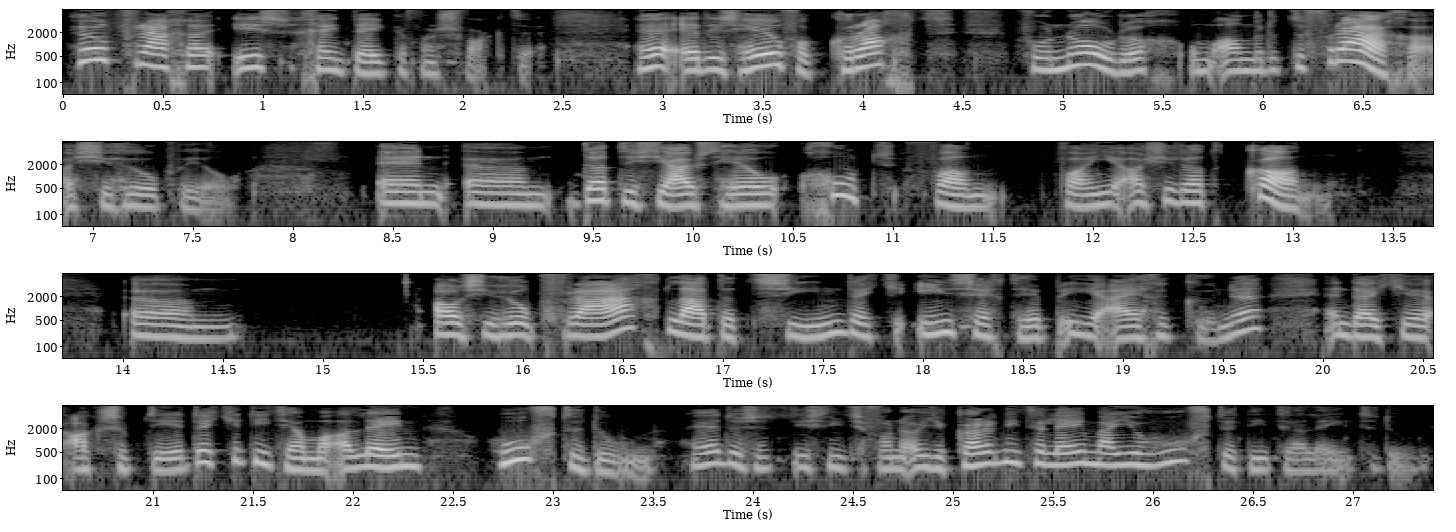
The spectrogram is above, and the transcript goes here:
Hulp vragen is geen teken van zwakte. Er is heel veel kracht voor nodig om anderen te vragen als je hulp wil. En ehm, dat is juist heel goed van, van je als je dat kan. Ehm, als je hulp vraagt, laat het zien dat je inzicht hebt in je eigen kunnen. En dat je accepteert dat je het niet helemaal alleen hoeft te doen. Dus het is niet zo van, oh je kan het niet alleen, maar je hoeft het niet alleen te doen.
